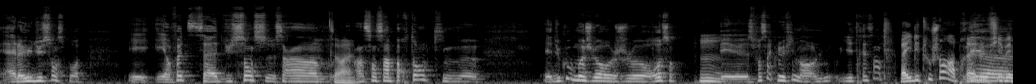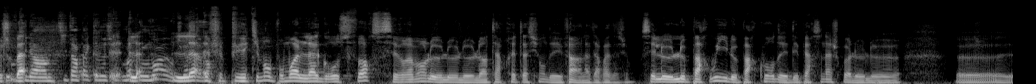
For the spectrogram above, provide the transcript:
elle a eu du sens pour eux. Et, et en fait, ça a du sens, ça a un sens important qui me. Et du coup, moi, je le, je le ressens. Mm. Et c'est pour ça que le film, il est très simple. Bah, il est touchant après. Mais, le euh, film est je tout- trouve bah, qu'il a un petit impact émotionnel. Moi, pour moi, la- effectivement, pour moi, la grosse force, c'est vraiment le- le- le- l'interprétation des, enfin, l'interprétation. C'est le, le par, oui, le parcours des, des personnages, quoi. Le, le, euh,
